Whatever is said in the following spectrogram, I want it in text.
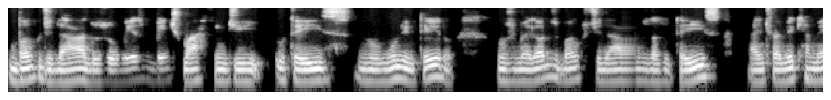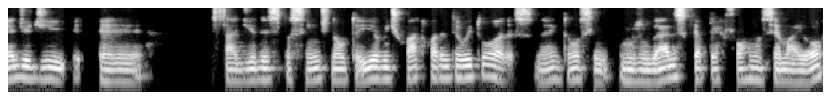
banco de dados ou mesmo benchmarking de UTIs no mundo inteiro, nos melhores bancos de dados das UTIs, a gente vai ver que a média de é, estadia desse paciente na UTI é 24, 48 horas, né? Então, assim, nos lugares que a performance é maior,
